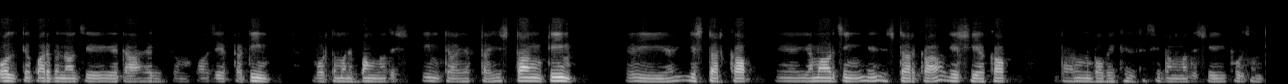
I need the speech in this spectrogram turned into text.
বলতে পারবে না যে এটা একদম বাজে একটা টিম বর্তমানে বাংলাদেশ টিমটা একটা স্ট্রং টিম এই star cup emerging star cup Asia cup দারুণভাবে খেলতেছে বাংলাদেশ এই পর্যন্ত।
